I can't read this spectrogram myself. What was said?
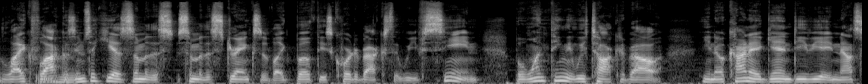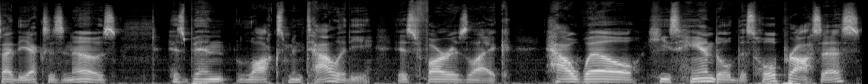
like Flacco seems like he has some of the some of the strengths of like both these quarterbacks that we've seen. But one thing that we've talked about, you know, kind of again deviating outside the X's and O's, has been Lock's mentality as far as like how well he's handled this whole process.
